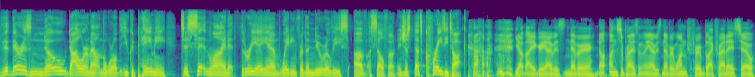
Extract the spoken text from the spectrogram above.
Th- there is no dollar amount in the world that you could pay me to sit in line at 3 a.m. waiting for the new release of a cell phone. It's just that's crazy talk. yep, I agree. I was never, unsurprisingly, I was never one for Black Friday. So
